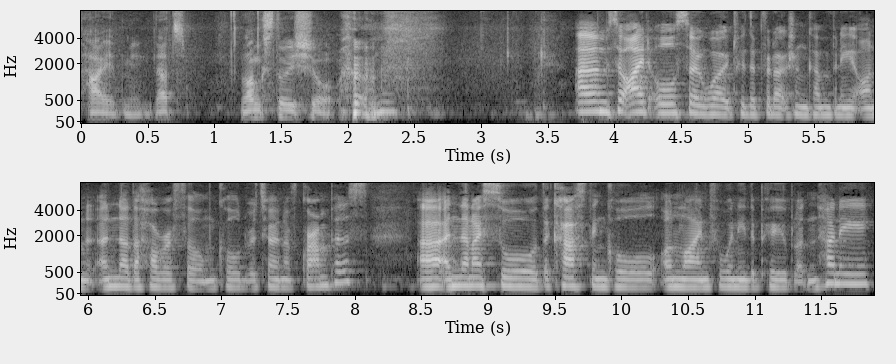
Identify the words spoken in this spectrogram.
hired me. That's long story short. Mm-hmm. Um, so I'd also worked with a production company on another horror film called Return of Krampus, uh, and then I saw the casting call online for Winnie the Pooh, Blood and Honey,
